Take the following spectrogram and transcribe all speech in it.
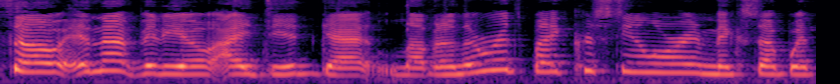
So in that video, I did get Love in Other Words by Christina Lauren mixed up with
